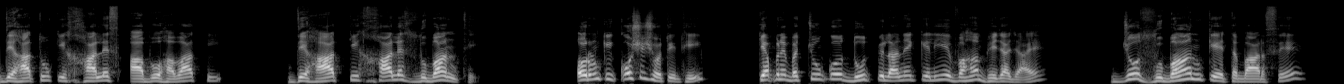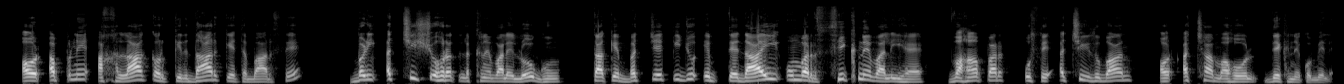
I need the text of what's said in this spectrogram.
देहातों की खालिस आबो हवा थी। देहात की खालिस ज़ुबान थी। और उनकी कोशिश होती थी कि अपने बच्चों को दूध पिलाने के लिए वहाँ भेजा जाए, जो ज़ुबान के एतबार से और अपने अखलाक और किरदार के अतबार से बड़ी अच्छी शोहरत रखने वाले लोग हों ताकि बच्चे की जो इब्तदाई उम्र सीखने वाली है, वहाँ पर उसे अच्छी ज़ुबान और अच्छा माहौल देखने को मिले।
